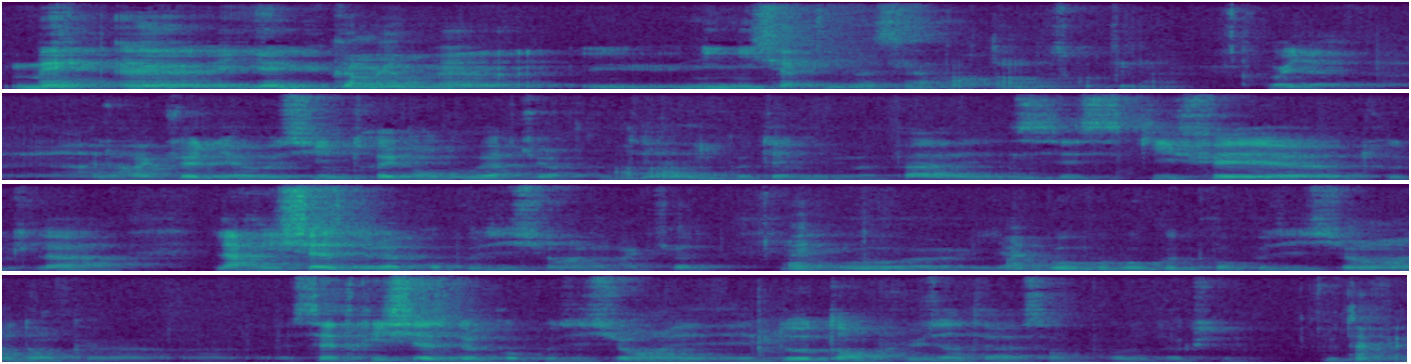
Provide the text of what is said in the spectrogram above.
mais euh, il y a eu quand même euh, une initiative assez importante de ce côté-là. Oui, euh, à l'heure actuelle, il y a aussi une très grande ouverture côté, Ah bah oui. côté et Mhm. c'est ce qui fait euh, toute la, la richesse de la proposition à l'heure actuelle. Ouais. Où, euh, il y a Ouais. beaucoup, beaucoup de propositions, et donc euh, cette richesse de propositions est, est d'autant plus intéressante pour le Dzogchen. Tout à fait.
